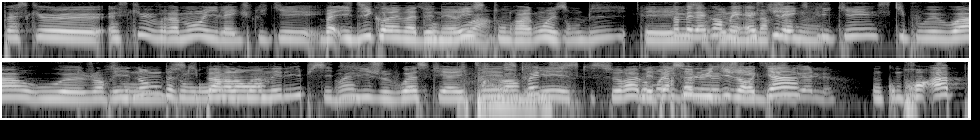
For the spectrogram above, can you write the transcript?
Parce que, est-ce que vraiment il a expliqué Bah, il dit quand même à Daenerys, pouvoir. ton dragon est zombie. Et Non mais d'accord, mais est-ce qu'il a expliqué ce qu'il pouvait voir ou euh, genre Mais son- non, parce qu'il parle en ellipse, il Ouais. dit je vois ce qui a été, Bah, ce en qui est, ce qui sera. Mais personne lui dit genre gars, on comprend app,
